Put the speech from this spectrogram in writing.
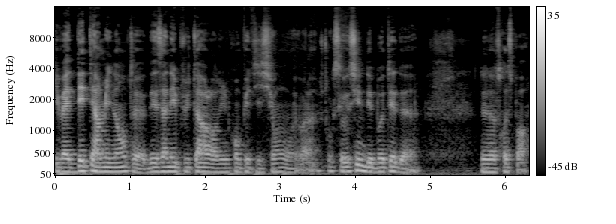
être déterminante des années plus tard lors d'une compétition. Je trouve que c'est aussi une des beautés de notre sport.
